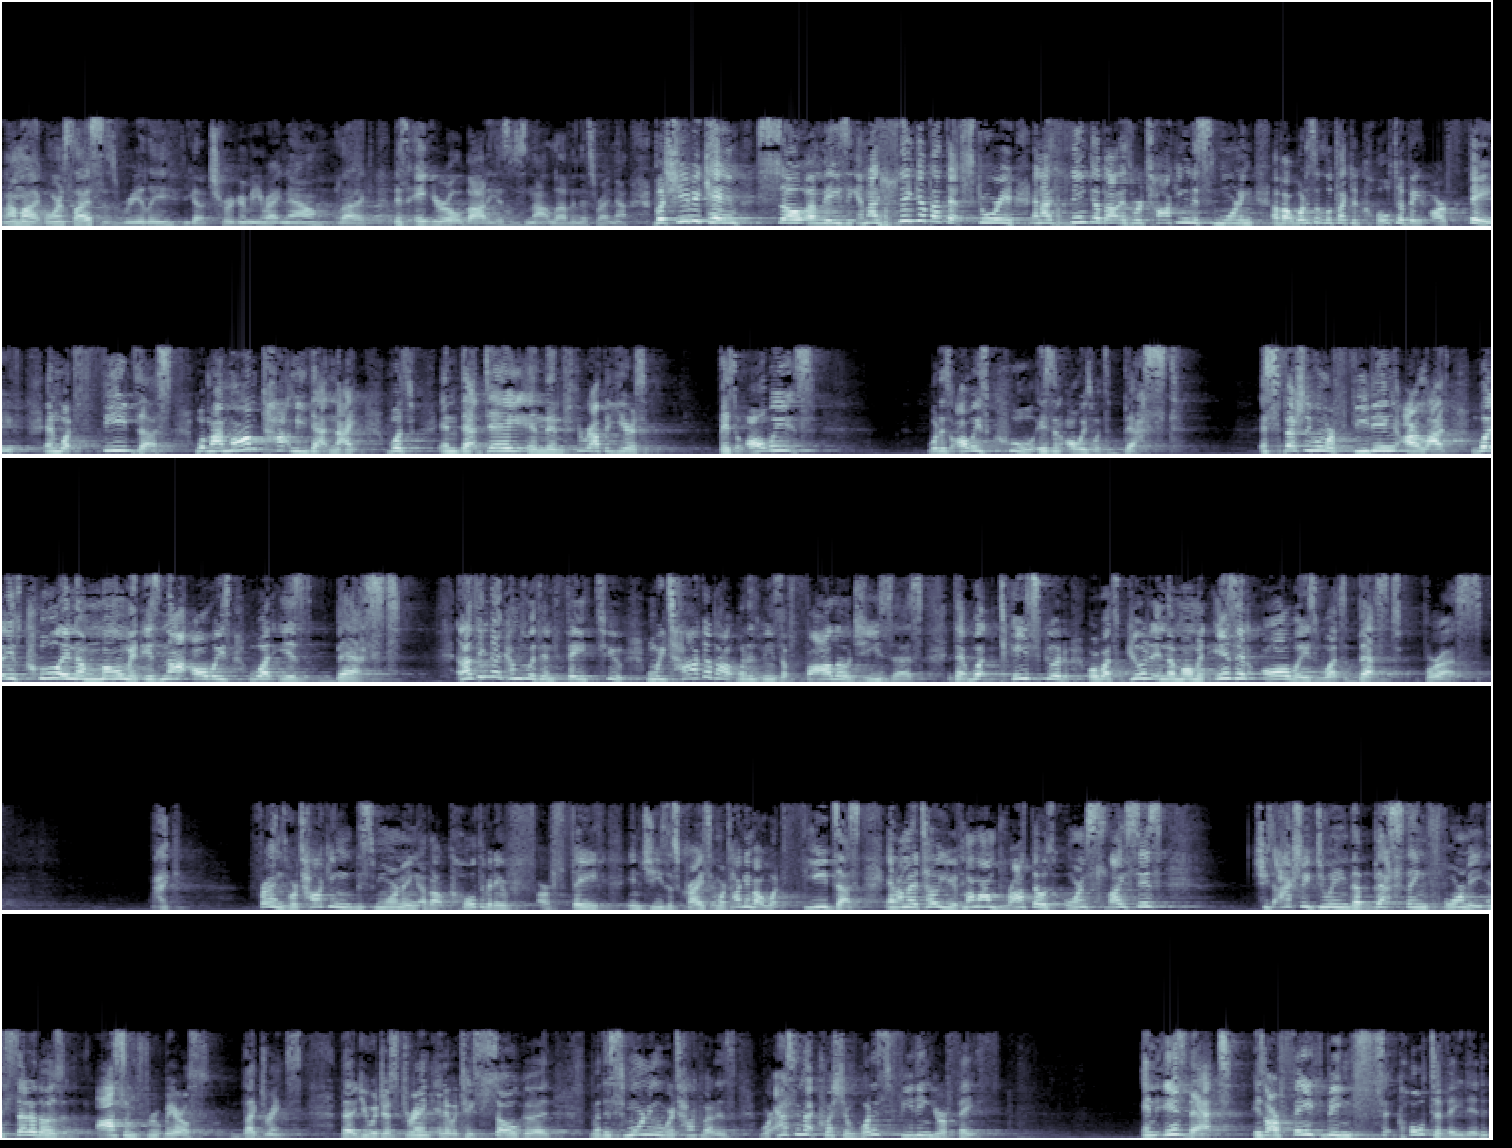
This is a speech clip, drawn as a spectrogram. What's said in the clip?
And I'm like, orange slices, really? You gotta trigger me right now? Like, this eight year old body is just not loving this right now. But she became so amazing. And I think about that story and I think about as we're talking this morning about what does it look like to cultivate our faith and what feeds us. What my mom taught me that night was, in that day and then throughout the years, is always, what is always cool isn't always what's best. Especially when we're feeding our lives. What is cool in the moment is not always what is best. And I think that comes within faith too. When we talk about what it means to follow Jesus, that what tastes good or what's good in the moment isn't always what's best for us. Like, friends, we're talking this morning about cultivating our faith in Jesus Christ, and we're talking about what feeds us. And I'm going to tell you, if my mom brought those orange slices, she's actually doing the best thing for me instead of those awesome fruit barrels like drinks that you would just drink and it would taste so good. But this morning, what we're talking about is we're asking that question what is feeding your faith? And is that, is our faith being cultivated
